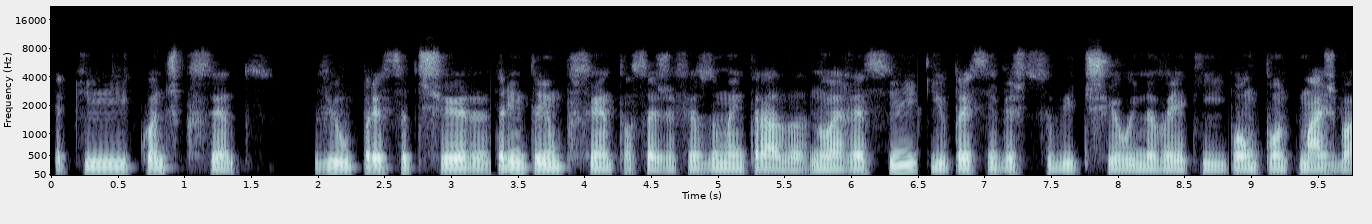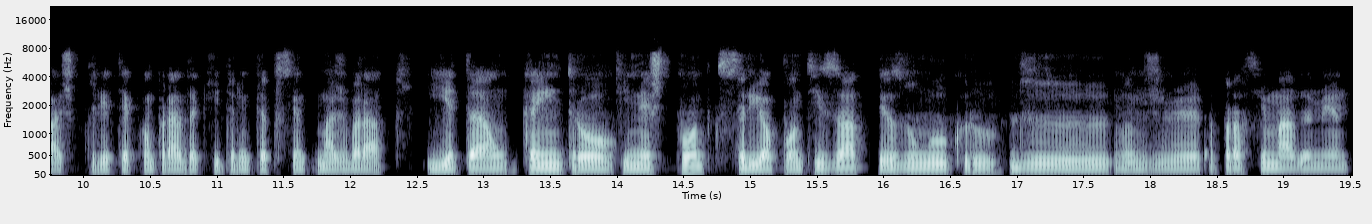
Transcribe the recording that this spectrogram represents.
aqui quantos por cento? Viu o preço a descer 31%, ou seja, fez uma entrada no RSI e o preço em vez de subir desceu ainda veio aqui para um ponto mais baixo, poderia ter comprado aqui 30% mais barato. E então, quem entrou aqui neste ponto, que seria o ponto exato, fez um lucro de, vamos ver, aproximadamente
